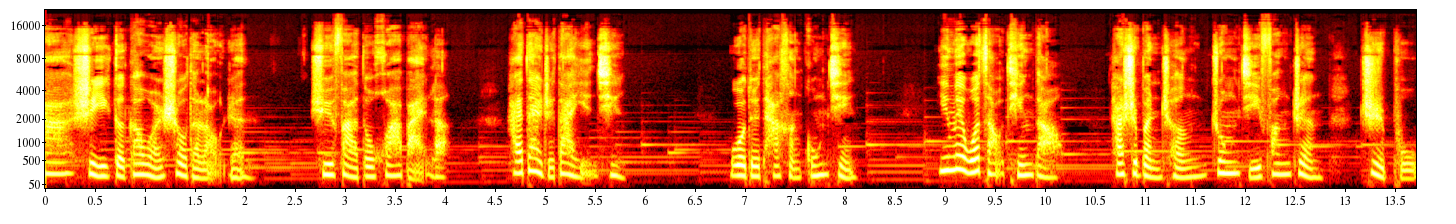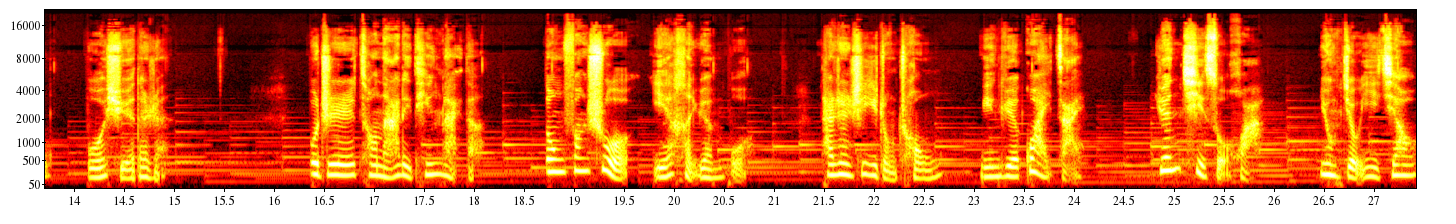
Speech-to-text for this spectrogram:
他是一个高而瘦的老人，须发都花白了，还戴着大眼镜。我对他很恭敬，因为我早听到他是本城中极方正、质朴博学的人。不知从哪里听来的，东方朔也很渊博。他认识一种虫，名曰怪哉，冤气所化，用酒一浇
